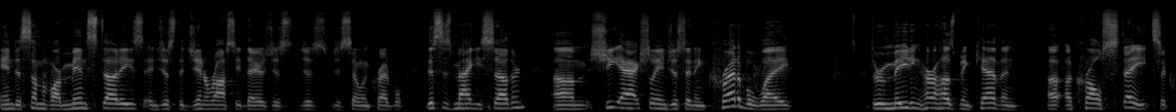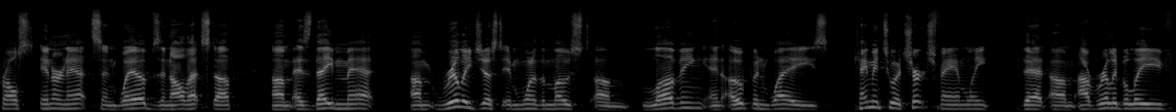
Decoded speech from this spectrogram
into some of our men's studies, and just the generosity there is just, just, just so incredible. This is Maggie Southern. Um, she actually, in just an incredible way, through meeting her husband Kevin uh, across states, across internets and webs and all that stuff, um, as they met, um, really just in one of the most um, loving and open ways, came into a church family that um, I really believe,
